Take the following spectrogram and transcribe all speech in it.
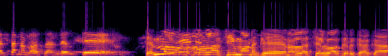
எத்தனை பர்சன்ட் இருக்கு? தென் மாவட்டத்துலலாம் சீமானுக்கு நல்ல செல்வாக்கு இருக்காக்கா?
